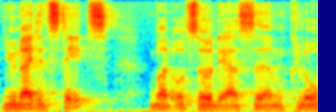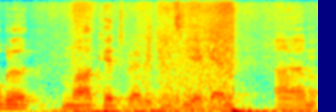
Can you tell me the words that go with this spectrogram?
United States, but also there's global market where we can see again um,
